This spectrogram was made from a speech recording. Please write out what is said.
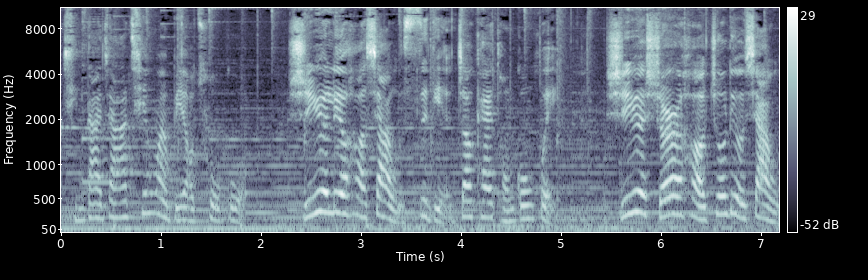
请大家千万不要错过。十月六号下午四点召开同工会，十月十二号周六下午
